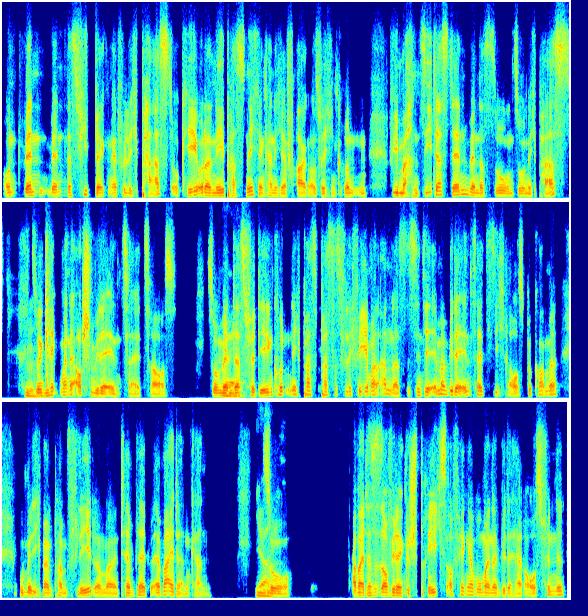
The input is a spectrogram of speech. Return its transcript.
Und wenn, wenn das Feedback natürlich passt, okay, oder nee, passt nicht, dann kann ich ja fragen, aus welchen Gründen, wie machen Sie das denn, wenn das so und so nicht passt? Mhm. So, dann kriegt man ja auch schon wieder Insights raus. So, und wenn ja. das für den Kunden nicht passt, passt das vielleicht für jemand anders. Das sind ja immer wieder Insights, die ich rausbekomme, womit ich mein Pamphlet und mein Template erweitern kann. Ja. So. Aber das ist auch wieder ein Gesprächsaufhänger, wo man dann wieder herausfindet,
